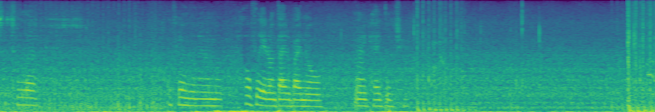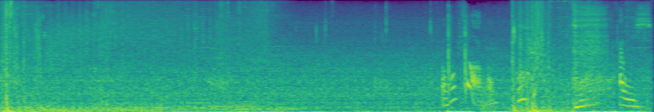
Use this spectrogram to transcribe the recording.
To the left. Hopefully I don't die by no my head glitcher. Oh. I was...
